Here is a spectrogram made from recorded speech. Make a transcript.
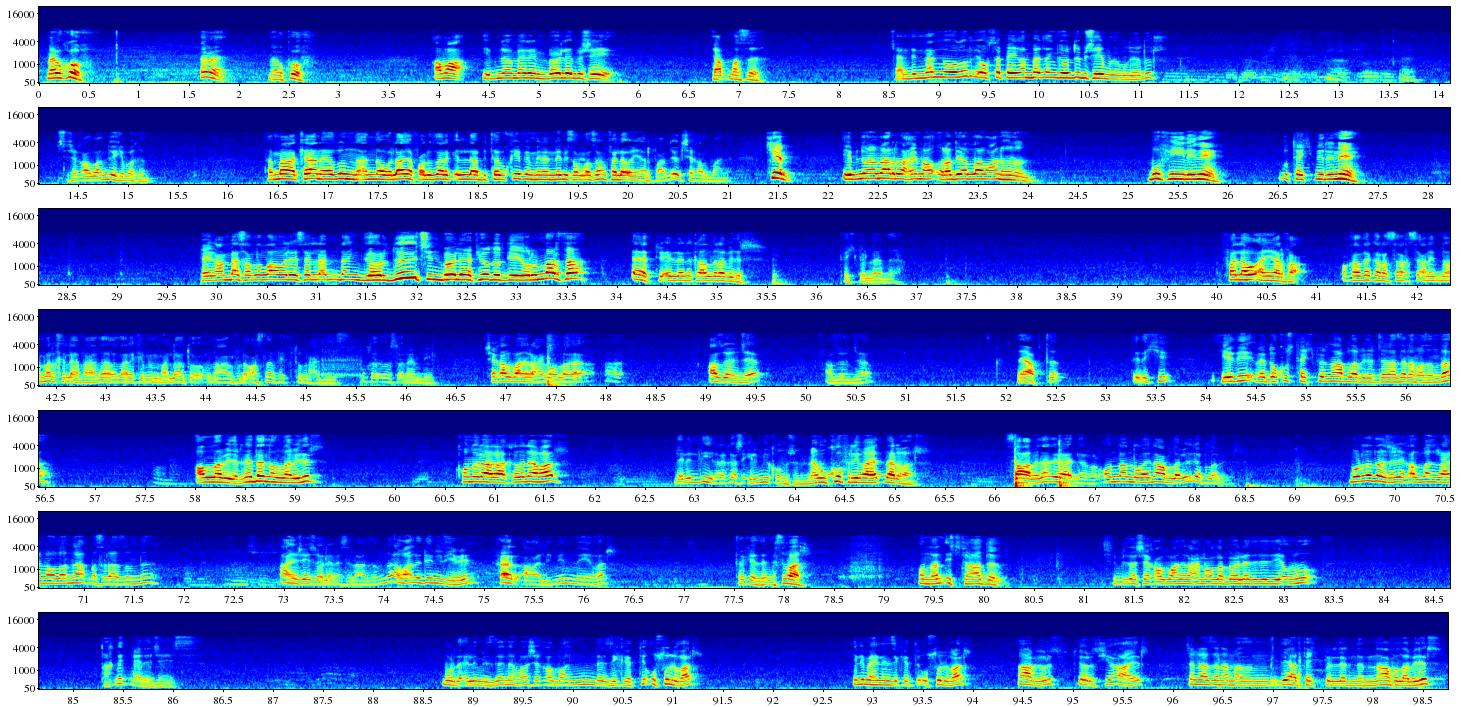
Mevkuf. Değil mi? Mevkuf. Ama İbn Ömer'in böyle bir şeyi yapması kendinden mi olur yoksa peygamberden gördüğü bir şeyi mi uyguluyordur? Evet. İşte Şeyh Alban diyor ki bakın. فَمَا كَانَ يَظُنُّ أَنَّهُ لَا يَفْعَلُ ذَلِكَ إِلَّا بِتَوْقِيفٍ مِنَ النَّبِي sallallahu aleyhi ve sellem فَلَا اُنْ Diyor ki Şeyh Albani. Kim? İbn Ömer rahimah, radıyallahu anh'unun bu fiilini, bu tekbirini Peygamber sallallahu aleyhi ve sellem'den gördüğü için böyle yapıyordur diye yorumlarsa evet diyor ellerini kaldırabilir tekbirlerde. فَلَهُ اَنْ يَرْفَعْ وَقَدْ ذَكَرَ السَّرَقْسِ عَنْ اِبْنِ عُمَرْ خِلَافَ هَذَا وَذَلِكَ مِمَّا لَا نَعْرِفُ لَهُ أَصْلًا فِي كُتُبِ الْحَدِيثِ Bu kadar önemli değil. Şeyh Albani Rahimullah az önce az önce ne yaptı? Dedi ki 7 ve 9 tekbir ne yapılabilir cenaze namazında? Alınabilir. Neden alınabilir? Konuyla alakalı ne var? Delil değil arkadaşlar. ilmi konuşun. Mevkuf rivayetler var. Sahabeden rivayetler var. Ondan dolayı ne yapılabilir? Yapılabilir. Burada da Şeyh Albani Rahimahullah ne yapması lazımdı? Aynı şeyi söylemesi lazımdı. Ama dediğimiz gibi her alimin neyi var? Tökezlemesi var. Onların içtihadı. Şimdi bize Şeyh Albani Rahimahullah böyle dedi diye onu taklit mi edeceğiz? Burada elimizde ne var? Şeyh Albani'nin de zikrettiği usul var. İlim ehlinin zikrettiği usul var. Ne yapıyoruz? Diyoruz ki hayır. Cenaze namazının diğer tekbirlerinden ne yapılabilir?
